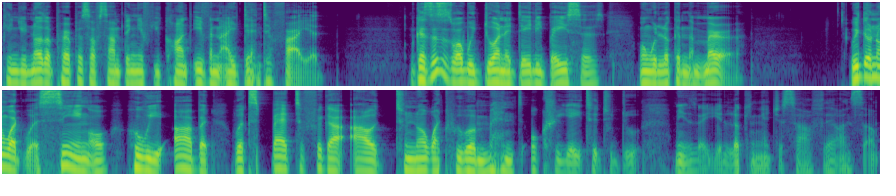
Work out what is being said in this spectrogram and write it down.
can you know the purpose of something if you can't even identify it? Because this is what we do on a daily basis when we look in the mirror. We don't know what we're seeing or who we are, but we expect to figure out to know what we were meant or created to do. means that you're looking at yourself there on some,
